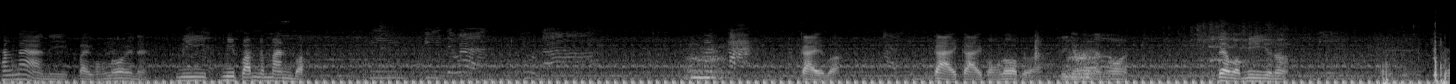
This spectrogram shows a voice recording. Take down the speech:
ทางหน้านี่ไปของร้อยนะมีมีปั๊มน้ำมันบ่มีปีแต่ว่าอยู่นะมันกาดไก่บ่กาดไก่ไก่ของรอบไปบ่หรือยังไม่ทันทอดแต่ว่ามีอยู่เนาะร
